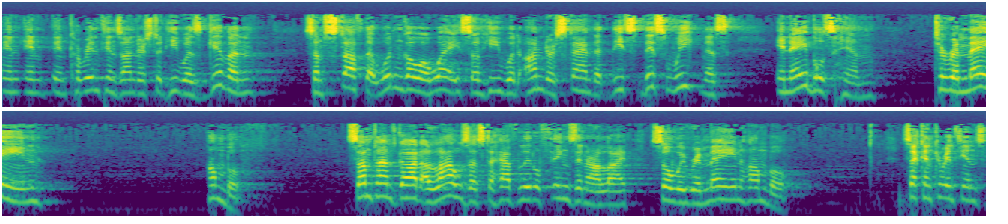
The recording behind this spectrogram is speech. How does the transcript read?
in, in, in, Corinthians understood. He was given some stuff that wouldn't go away, so he would understand that this, this weakness enables him to remain humble. Sometimes God allows us to have little things in our life so we remain humble. 2 Corinthians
